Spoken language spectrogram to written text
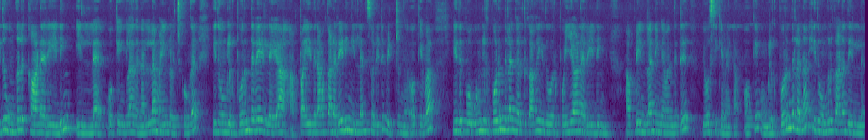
இது உங்களுக்கான ரீடிங் இல்லை. ஓகேங்களா? அதை நல்லா மைண்டில் வச்சுக்கோங்க. இது உங்களுக்கு பொருந்தவே இல்லையா? அப்போ இது நமக்கான ரீடிங் இல்லைன்னு சொல்லிட்டு விட்டுருங்க. ஓகேவா? இது இப்போ உங்களுக்கு பொருந்தலைங்கிறதுக்காக இது ஒரு பொய்யான ரீடிங் அப்படின்லாம் நீங்கள் வந்துட்டு யோசிக்க வேண்டாம். ஓகே? உங்களுக்கு பொருந்தலைன்னா இது உங்களுக்கானது இல்லை.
